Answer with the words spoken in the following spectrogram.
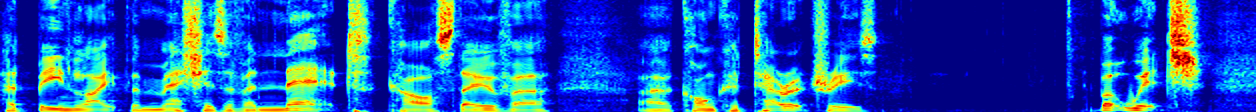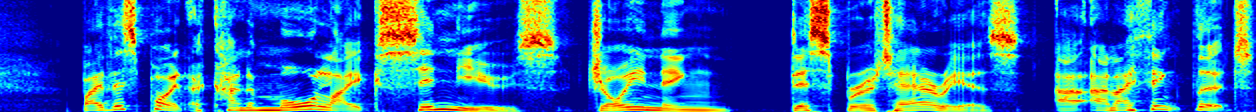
had been like the meshes of a net cast over uh, conquered territories, but which by this point are kind of more like sinews joining disparate areas. Uh, and I think that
